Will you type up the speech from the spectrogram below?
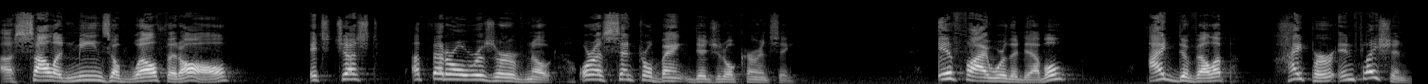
a solid means of wealth at all. It's just a Federal Reserve note or a central bank digital currency. If I were the devil, I'd develop hyperinflation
